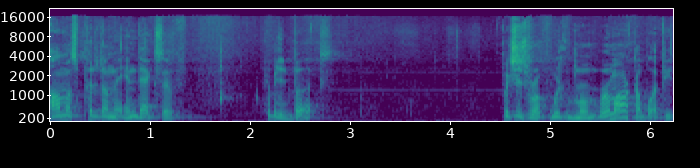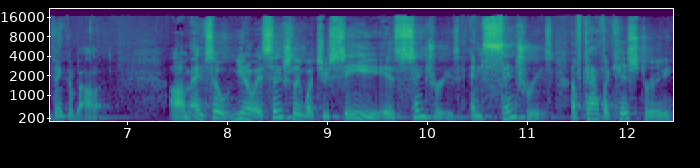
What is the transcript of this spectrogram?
almost put it on the index of prohibited books, which is re- re- remarkable if you think about it. Um, and so, you know, essentially what you see is centuries and centuries of Catholic history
